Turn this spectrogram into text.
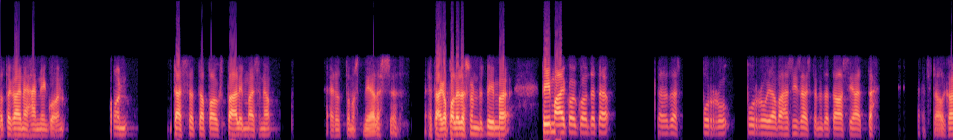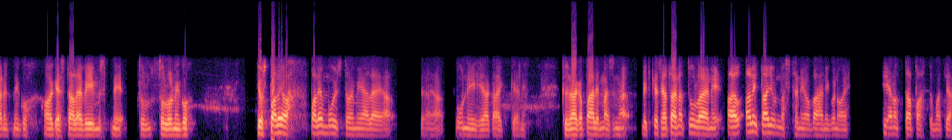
totta kai nehän niin kuin on, on tässä tapauksessa päällimmäisenä ehdottomasti mielessä. Että aika paljon tässä on nyt viime, viime aikoina, kun on tätä, tätä purru, purru ja vähän sisäistänyt tätä asiaa, että, että sitä alkaa nyt niin kuin oikeastaan olemaan viimeiset, niin tullut, tullut niin kuin just paljon, paljon muistoja mieleen ja, ja, ja uniihin ja kaikkea, niin kyllä aika päällimmäisenä, mitkä sieltä aina tulee, niin alitajunnasta niin on vähän niin kuin noin hienot tapahtumat ja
